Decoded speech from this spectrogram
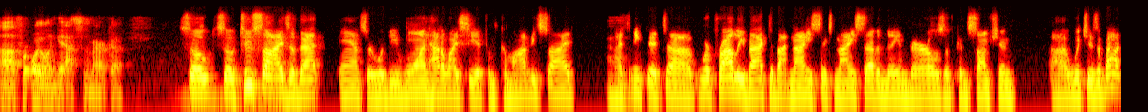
uh, for oil and gas in America? So, so two sides of that answer would be one, how do I see it from commodity side? Mm-hmm. I think that uh, we're probably back to about 96, 97 million barrels of consumption, uh, which is about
